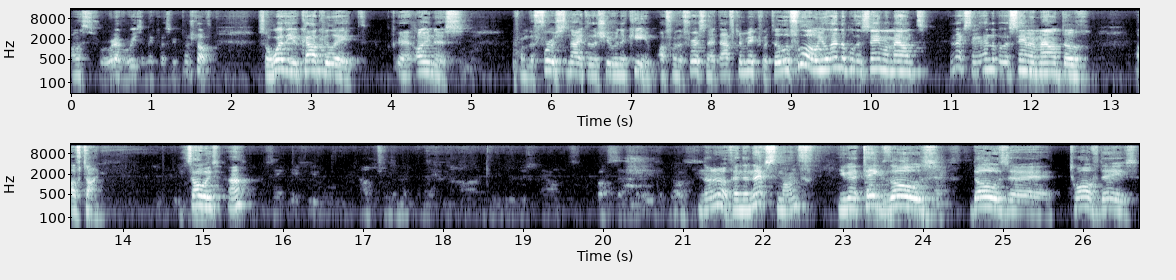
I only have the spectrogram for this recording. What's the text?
unless for whatever reason mikveh has to be pushed off. So whether you calculate uh, from the first night of the Shiva Nakim or from the first night after mikveh till the flow, you'll end up with the same amount the next thing, you end up with the same amount of, of time. It's always, huh? No, no, no. Then the next month, you're going to take those those uh, 12 days,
